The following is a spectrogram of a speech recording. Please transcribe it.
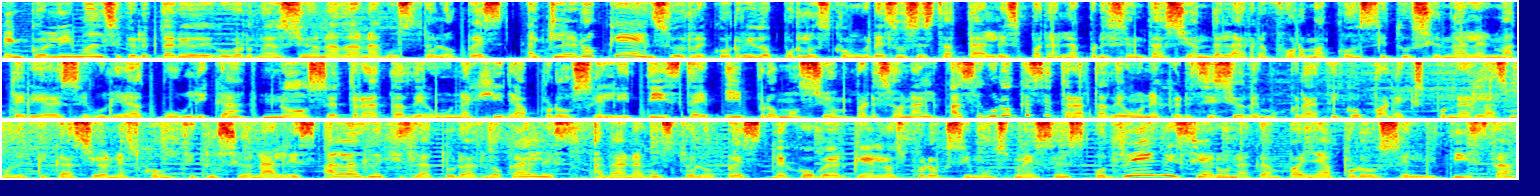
En Colima, el secretario de Gobernación, Adán Augusto López, aclaró que en su recorrido por los congresos estatales para la presentación de la reforma constitucional en materia de seguridad pública, no se trata de una gira proselitista y promoción personal. Aseguró que se trata de un ejercicio democrático para exponer las modificaciones constitucionales a las legislaturas locales. Adán Augusto López dejó ver que en los próximos meses podría iniciar una campaña proselitista,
